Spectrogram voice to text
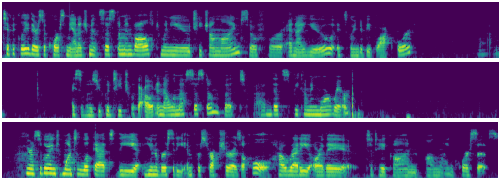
Typically, there's a course management system involved when you teach online. So for NIU, it's going to be Blackboard. Um, I suppose you could teach without an LMS system, but um, that's becoming more rare. You're also going to want to look at the university infrastructure as a whole. How ready are they to take on online courses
